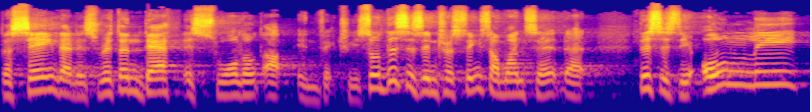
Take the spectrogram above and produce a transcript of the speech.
The saying that is written, death is swallowed up in victory. So this is interesting. Someone said that this is the only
